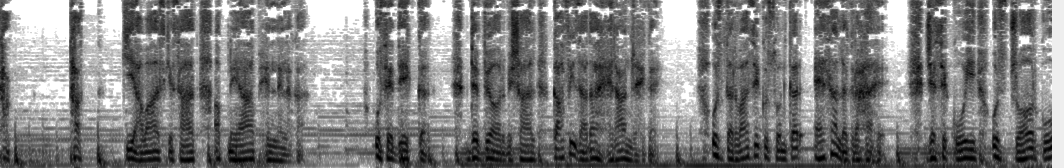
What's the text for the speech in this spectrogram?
ठक ठक की आवाज़ के साथ अपने आप हिलने लगा। उसे देखकर दिव्य और विशाल काफ़ी ज़्यादा हैरान रह गए। उस दरवाजे को सुनकर ऐसा लग रहा है, जैसे कोई उस ड्रॉर को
